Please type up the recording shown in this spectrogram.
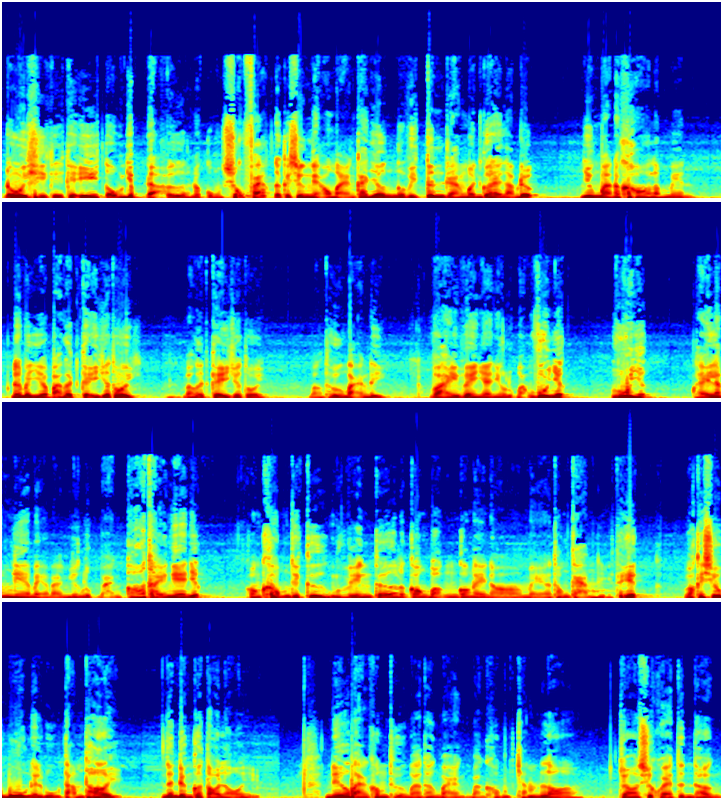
Đôi khi cái cái ý tố giúp đỡ nó cũng xuất phát từ cái sự ngạo mạn cá nhân nó vì tin rằng mình có thể làm được. Nhưng mà nó khó lắm men. Nên bây giờ bạn ích kỷ cho tôi. Bạn ích kỷ cho tôi. Bạn thương bạn đi. Và hãy về nhà những lúc bạn vui nhất. Vui nhất. Hãy lắng nghe mẹ bạn những lúc bạn có thể nghe nhất. Còn không thì cứ viện cớ là con bận, con này nọ, mẹ thông cảm đi. Thiệt. Và cái sự buông này là buông tạm thời. Nên đừng có tội lỗi. Nếu bạn không thương bản thân bạn bạn không chăm lo cho sức khỏe tinh thần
